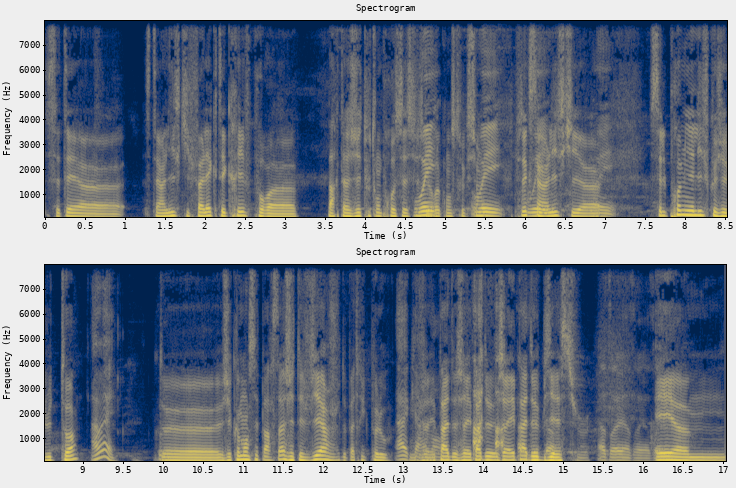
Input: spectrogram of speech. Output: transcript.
C'était euh, c'était un livre qu'il fallait que t'écrives pour euh, partager tout ton processus Oui. de reconstruction. Oui. Tu sais que oui, c'est un livre qui euh, oui. C'est le premier livre que j'ai lu de toi. Ah ouais. De... J'ai commencé par ça. J'étais vierge de Patrick Pelou. Ah, carrément. j'avais pas de j'avais pas de j'avais pas de D'accord. biais, si tu veux. Ah très bien, très bien. très bien. Et euh,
